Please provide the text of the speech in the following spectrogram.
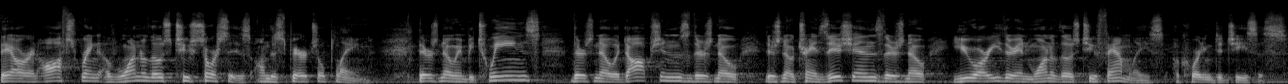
they are an offspring of one of those two sources on the spiritual plane. There's no in betweens, there's no adoptions, there's no, there's no transitions, there's no, you are either in one of those two families according to Jesus.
